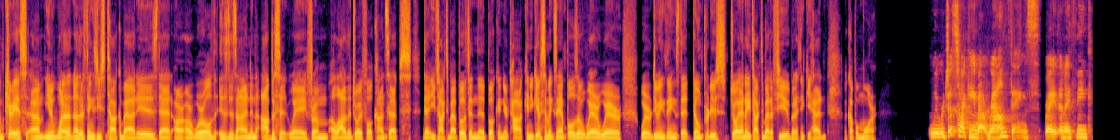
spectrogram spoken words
I'm curious. Um, you know, one of the other things you talk about is that our, our world is designed in the opposite way from a lot of the joyful concepts that you've talked about, both in the book and your talk. Can you give some examples of where we're we're doing things that don't produce joy? I know you talked about a few, but I think you had a couple more. We were just talking about round things, right? And I think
